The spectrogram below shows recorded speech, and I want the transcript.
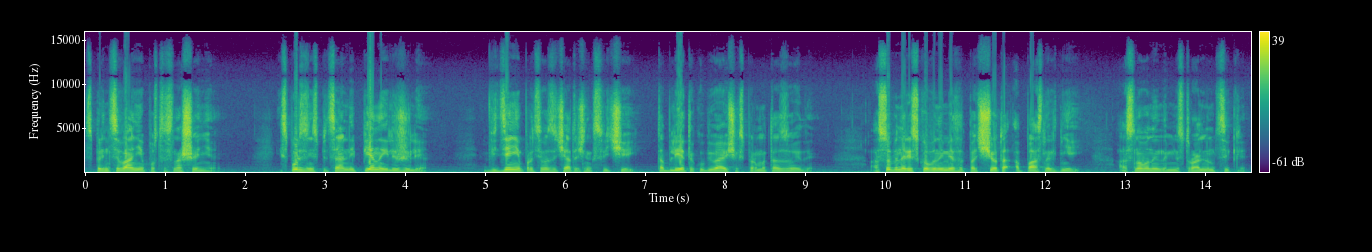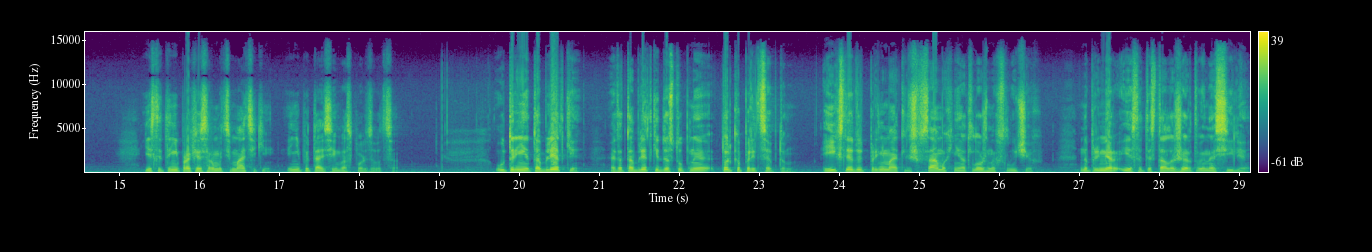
спринцевание после сношения, использование специальной пены или желе, введение противозачаточных свечей, таблеток, убивающих сперматозоиды. Особенно рискованный метод подсчета опасных дней, основанный на менструальном цикле. Если ты не профессор математики, и не пытайся им воспользоваться. Утренние таблетки это таблетки, доступные только по рецептам, и их следует принимать лишь в самых неотложных случаях например, если ты стала жертвой насилия.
